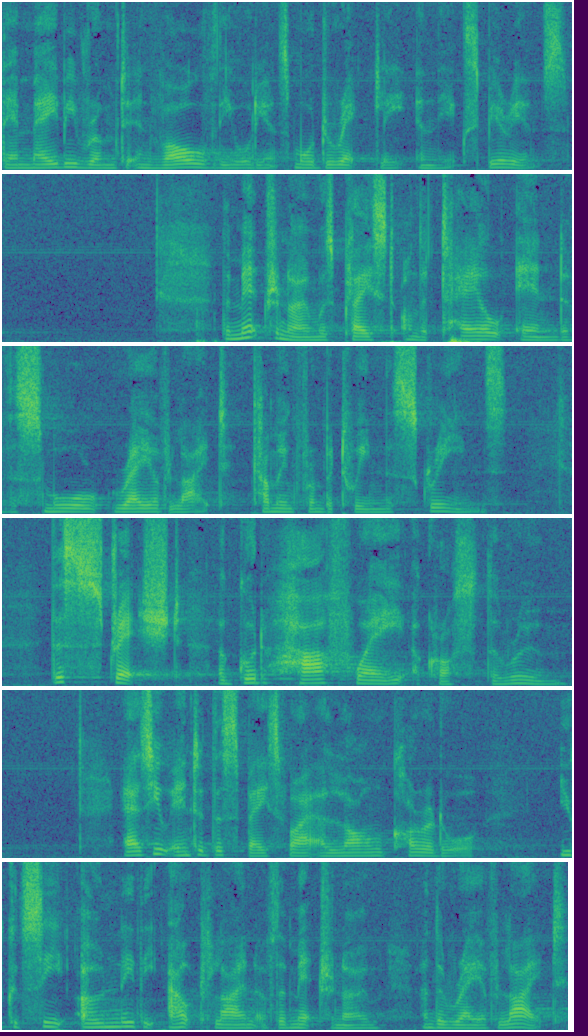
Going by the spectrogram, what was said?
there may be room to involve the audience more directly in the experience. The metronome was placed on the tail end of the small ray of light coming from between the screens. This stretched a good halfway across the room. As you entered the space via a long corridor, you could see only the outline of the metronome and the ray of light.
